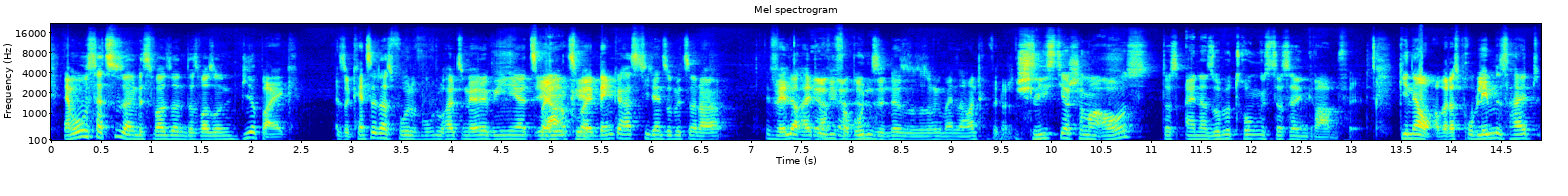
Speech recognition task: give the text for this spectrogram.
Ja, man muss dazu sagen, das war so ein, das war so ein Bierbike. Also kennst du das, wo, wo du halt so mehr oder weniger zwei, Ja, okay. zwei Bänke hast, die dann so mit so einer Welle halt Ja, irgendwie ja, verbunden sind, ne? so, so ein gemeinsamer Antrieb. benutzt. Schließt ja schon mal aus, dass einer so betrunken ist, dass er in den Graben fällt. Genau, aber das Problem ist halt,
